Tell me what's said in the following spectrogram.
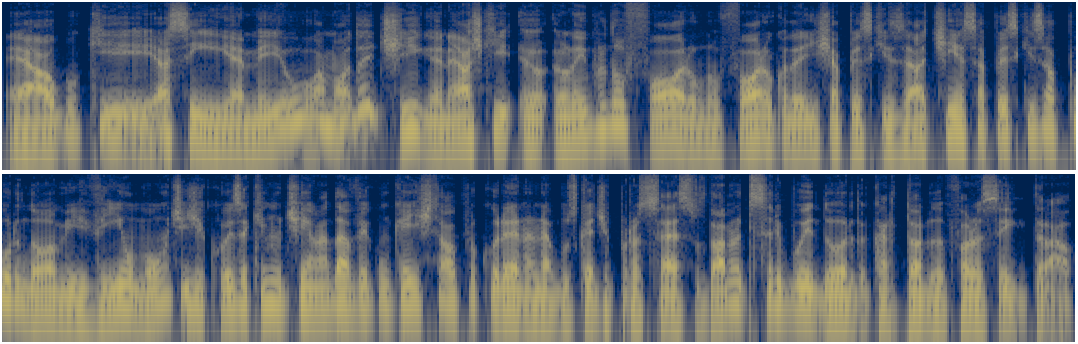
é algo que, assim, é meio a moda antiga, né? Acho que eu, eu, lembro no fórum, no fórum, quando a gente ia pesquisar, tinha essa pesquisa por nome, e vinha um monte de coisa que não tinha nada a ver com o que a gente estava procurando, né? Busca de processos lá no distribuidor do cartório do Fórum Central.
